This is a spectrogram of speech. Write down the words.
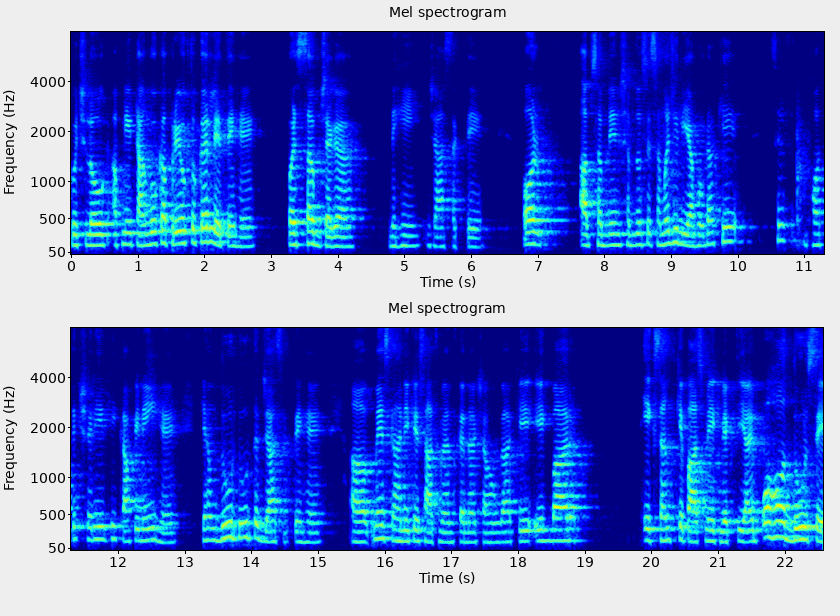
कुछ लोग अपनी टांगों का प्रयोग तो कर लेते हैं पर सब जगह नहीं जा सकते। और आप सबने इन शब्दों से समझ ही लिया होगा कि सिर्फ़ भौतिक शरीर ही काफ़ी नहीं है कि हम दूर दूर तक जा सकते हैं। uh, मैं इस कहानी के साथ में अंत करना चाहूँगा कि एक बार एक संत के पास में एक व्यक्ति आए, बहुत दूर से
